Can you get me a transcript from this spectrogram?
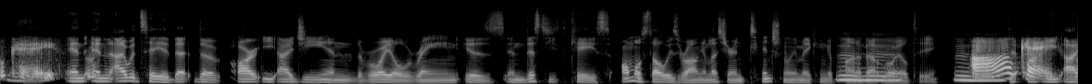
Okay. And and I would say that the R E I G N, the royal reign, is in this case almost always wrong unless you're intentionally making a pun about Mhm. royalty. Ah, The R okay. E I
